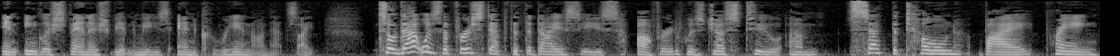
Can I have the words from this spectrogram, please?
in English, Spanish, Vietnamese, and Korean on that site. So that was the first step that the diocese offered was just to um, set the tone by praying.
